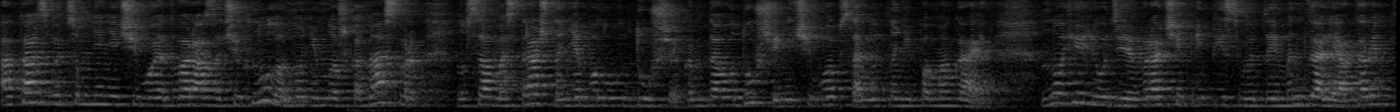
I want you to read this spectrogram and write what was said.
Оказывается, у меня ничего, я два раза чихнула, но немножко насморк, но самое страшное, не было удушья. Когда удушье, ничего абсолютно не помогает. Многие люди, врачи приписывают им ингаляторы.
